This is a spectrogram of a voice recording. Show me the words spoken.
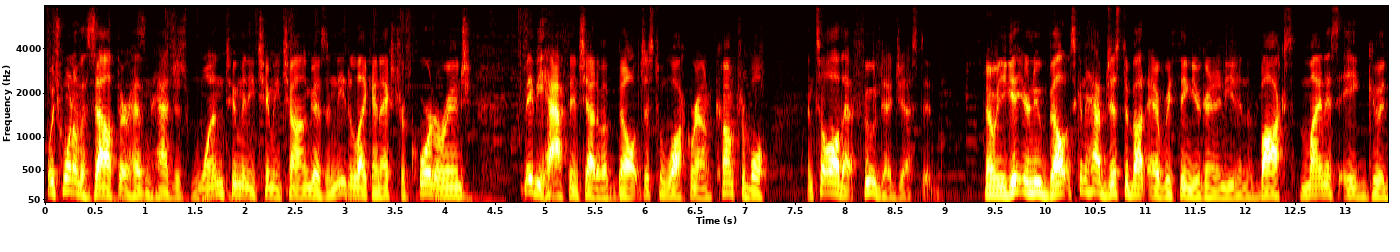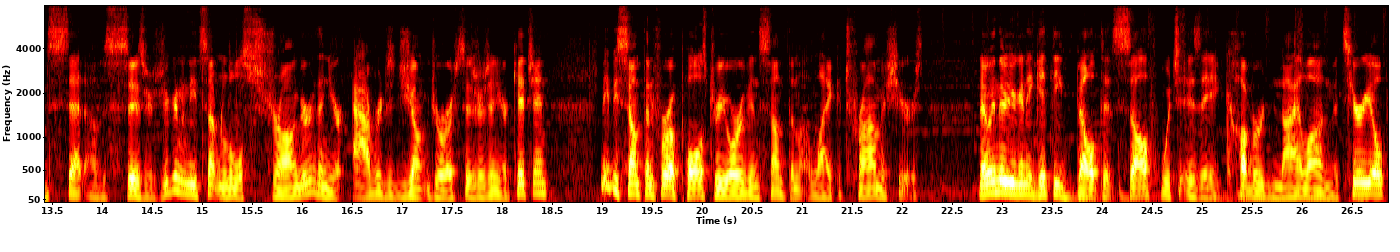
which one of us out there hasn't had just one too many chimichangas and needed like an extra quarter inch, maybe half inch out of a belt just to walk around comfortable until all that food digested. Now when you get your new belt, it's gonna have just about everything you're gonna need in the box, minus a good set of scissors. You're gonna need something a little stronger than your average junk drawer scissors in your kitchen, maybe something for upholstery or even something like trauma shears. Now in there, you're gonna get the belt itself, which is a covered nylon material.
